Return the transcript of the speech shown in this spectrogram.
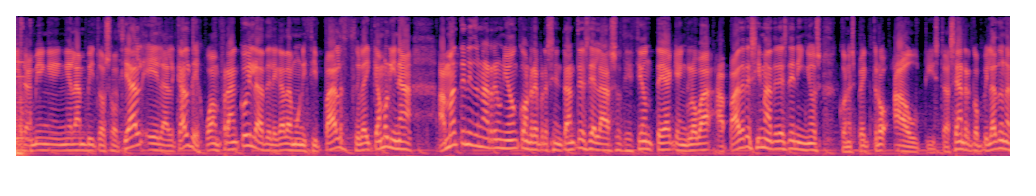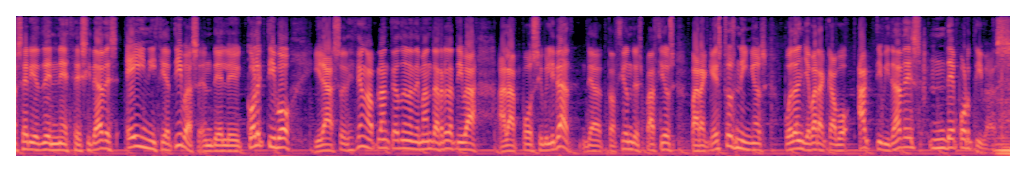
Y también en el ámbito social, el alcalde Juan Franco y la delegada municipal Zuleika Molina han mantenido una reunión con representantes de la asociación TEA que engloba a padres y madres de niños con espectro autista. Se han recopilado una serie de necesidades e iniciativas del colectivo y la asociación ha planteado una demanda relativa a la posibilidad de adaptación de espacios para que estos niños puedan llevar a cabo actividades deportivas.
